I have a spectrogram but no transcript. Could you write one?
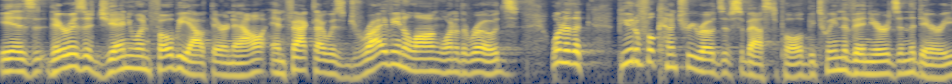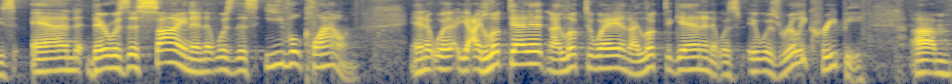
is there is a genuine phobia out there now. In fact, I was driving along one of the roads, one of the beautiful country roads of Sebastopol between the vineyards and the dairies, and there was this sign, and it was this evil clown. And it was, I looked at it and I looked away and I looked again, and it was, it was really creepy. Um,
